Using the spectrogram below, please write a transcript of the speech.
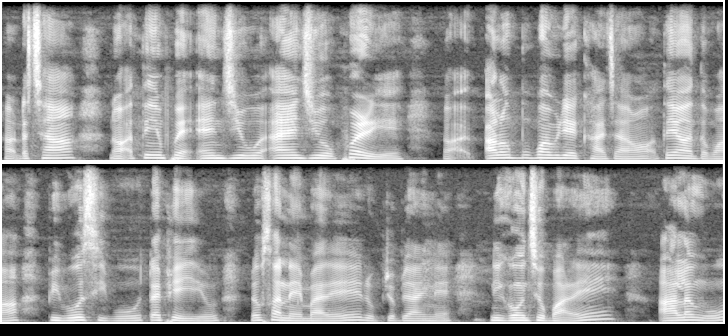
နောက်တခြားနော်အသင်းအဖွဲ့ NGO INGO အဖွဲ့တွေအားလုံးပူးပေါင်းပြီးတဲ့ခါကျတော့အသင်းအတော်ဘီဘိုးစီဘိုးတက်ဖြစ်ရည်ကိုလှုပ်ဆောင်နေပါတယ်လို့ပြောပြရင်းနဲ့ညီကုန်းချုပ်ပါတယ်အားလုံးကို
